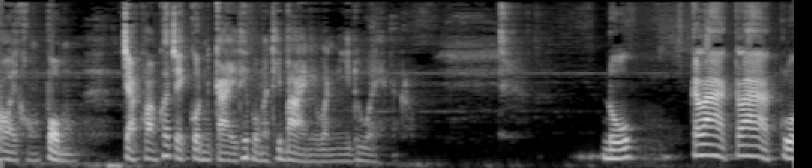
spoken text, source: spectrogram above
รอยของปม จากความเข้าใจกลไกที่ผมอธิบายในวันนี้ด้วยนะครับหนูกล้ากล้ากลัว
